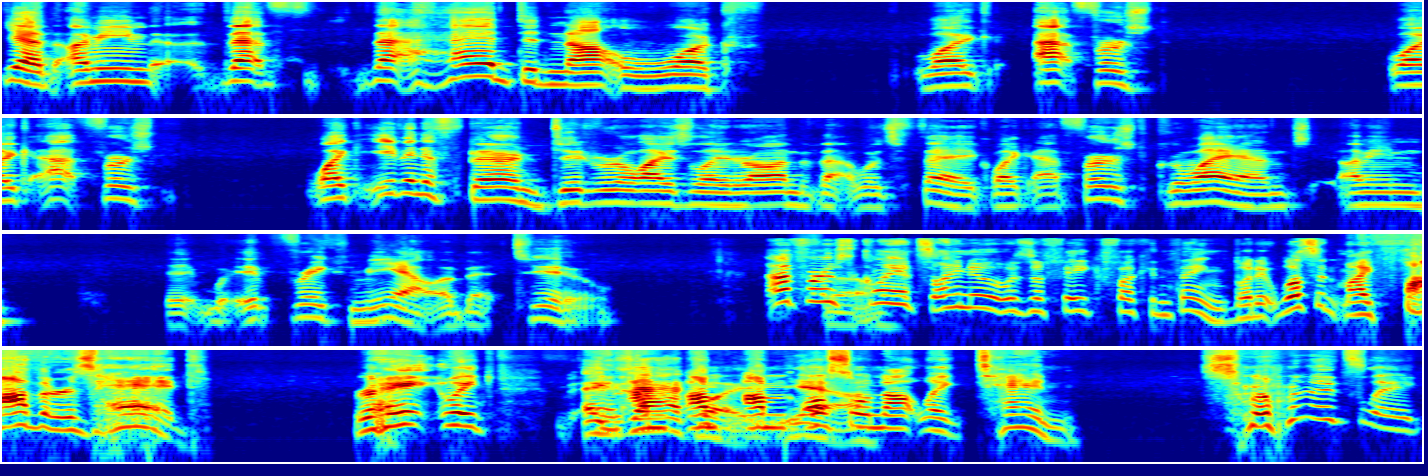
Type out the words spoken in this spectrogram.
Yeah, I mean uh, that that head did not look like at first, like at first, like even if Barron did realize later on that that was fake, like at first glance, I mean, it it freaked me out a bit too. At first So- glance, I knew it was a fake fucking thing, but it wasn't my father's head, right? Like, and I'm- I'm, Exactly, I'm, also not like 10. So it's like,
